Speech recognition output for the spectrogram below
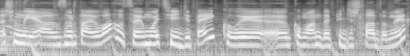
Те, що я звертаю увагу, це емоції дітей, коли е, команда підійшла до них,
